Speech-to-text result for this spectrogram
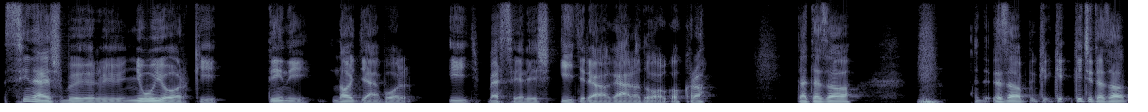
színesbőrű, New Yorki tini nagyjából így beszél és így reagál a dolgokra. Tehát ez a ez a, kicsit ez a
